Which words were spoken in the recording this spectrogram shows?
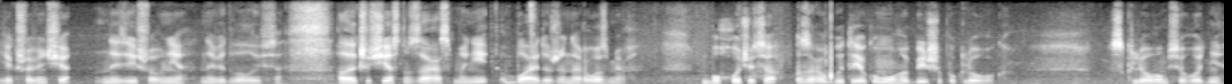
Якщо він ще не зійшов, ні, не відвалився. Але якщо чесно, зараз мені байдуже на розмір, бо хочеться заробити якомога більше покльовок. З кльовом сьогодні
